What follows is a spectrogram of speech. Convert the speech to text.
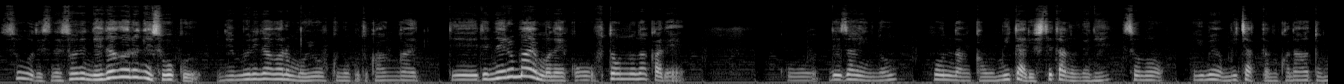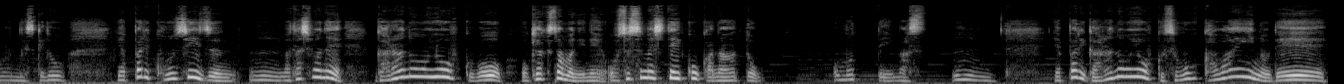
そうですね、それで寝ながらね、すごく眠りながらもお洋服のこと考えて、で、寝る前もね、こう、布団の中で、こう、デザインの本なんかも見たりしてたのでね、その夢を見ちゃったのかなと思うんですけど、やっぱり今シーズン、うん、私はね、柄のお洋服をお客様にね、おすすめしていこうかなと思っています。うん。やっぱり柄のお洋服すごく可愛いので、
